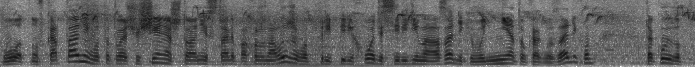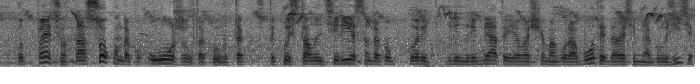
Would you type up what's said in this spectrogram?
Вот, но в катании вот этого ощущения, что они стали похожи на лыжи, вот при переходе с середины на задник его нету как бы. Задник он такой вот, вот понимаете, вот носок он такой ожил, такой вот так, такой стал интересным, такой говорит, блин, ребята, я вообще могу работать, давайте меня грузите.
